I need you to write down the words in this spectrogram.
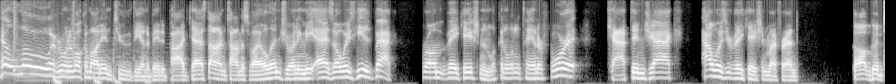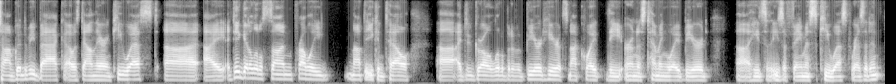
Hello, everyone, and welcome on into the Unabated podcast. I'm Thomas Viola, and joining me, as always, he is back from vacation and looking a little tanner for it. Captain Jack, how was your vacation, my friend? Oh, good, Tom. Good to be back. I was down there in Key West. Uh, I, I did get a little sun, probably not that you can tell. Uh, I did grow a little bit of a beard here. It's not quite the Ernest Hemingway beard. Uh, he's he's a famous Key West resident.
